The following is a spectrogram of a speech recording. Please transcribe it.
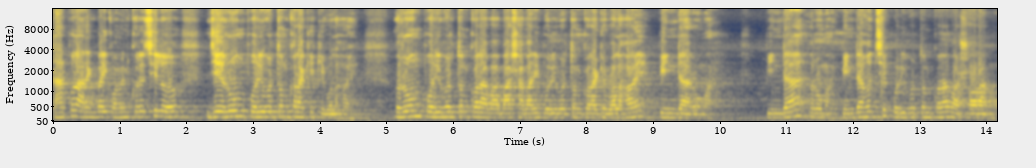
তারপর আরেক ভাই কমেন্ট করেছিল যে, রুম পরিবর্তন করাকে কি বলা হয়? রুম পরিবর্তন করা বা বাসা বাড়ি পরিবর্তন করাকে বলা হয় পিন্ডা রোমা পিন্ডা রোমা পিন্ডা হচ্ছে পরিবর্তন করা বা সরানো,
